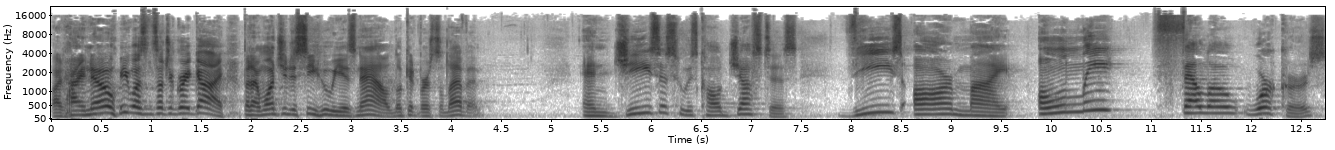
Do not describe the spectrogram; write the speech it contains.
Like, I know he wasn't such a great guy, but I want you to see who he is now. Look at verse 11. And Jesus, who is called Justus, these are my only fellow workers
